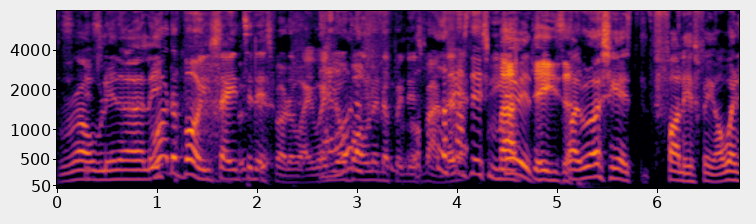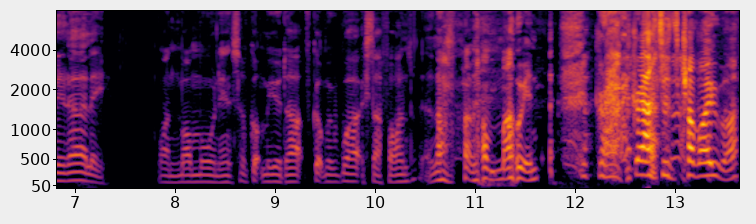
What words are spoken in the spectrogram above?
rolling early. What are the boys saying to this, by the way, when Yeah, you're what the bowling up in this van? What is this mad Dude, geezer? Like, the worst thing is, the funniest thing, I went in early one one morning, so I've got my hood up, got my work stuff on, and I'm, and I'm mowing. Groundsman's come over.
